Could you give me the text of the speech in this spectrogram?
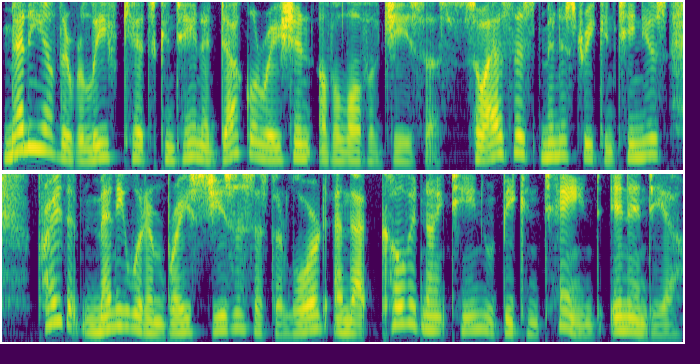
many of the relief kits contain a declaration of the love of Jesus. So, as this ministry continues, pray that many would embrace Jesus as their Lord and that COVID 19 would be contained in India.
